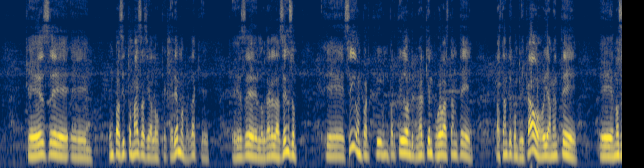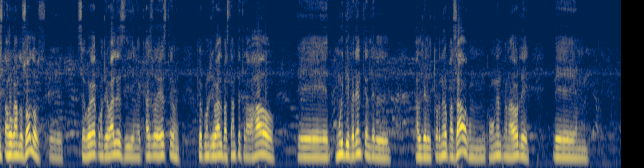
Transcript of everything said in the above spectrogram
que es eh, eh, un pasito más hacia lo que queremos, ¿verdad? Que, es eh, lograr el ascenso. sí, un, partido, un partido donde el primer tiempo fue bastante, bastante complicado, obviamente no se está jugando solos, se juega con rivales y en el caso de este, creo que un rival bastante trabajado, muy diferente al del, al del torneo pasado, con, con un entrenador de, de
